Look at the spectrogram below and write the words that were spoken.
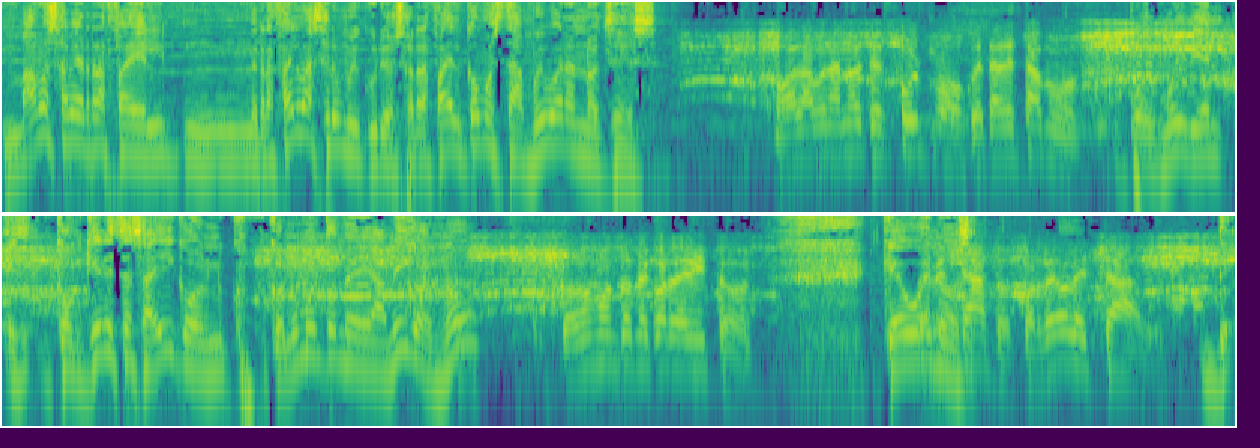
Vamos a ver, Rafael. Mm, Rafael va a ser muy curioso. Rafael, ¿cómo estás? Muy buenas noches. Hola, buenas noches, Pulpo. ¿Qué tal estamos? Pues muy bien. Es- ¿Con quién estás ahí? Con, con- un montón de amigos, ¿no? Con un montón de corderitos. Qué De buenos. lechazos, cordero lechal. De-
